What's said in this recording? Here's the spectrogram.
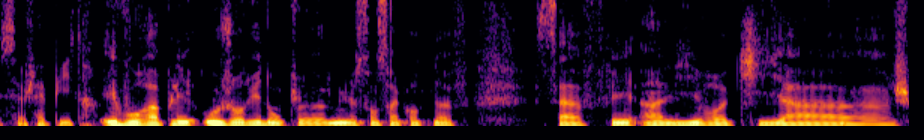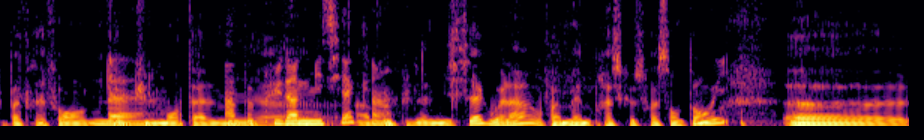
ce chapitre. Et vous rappelez aujourd'hui, donc 1959, ça fait un livre qui a, je ne suis pas très fort en ben, calcul mental, mais... Un peu plus d'un un peu plus d'un demi-siècle, voilà, enfin même presque 60 ans. Oui. Euh,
